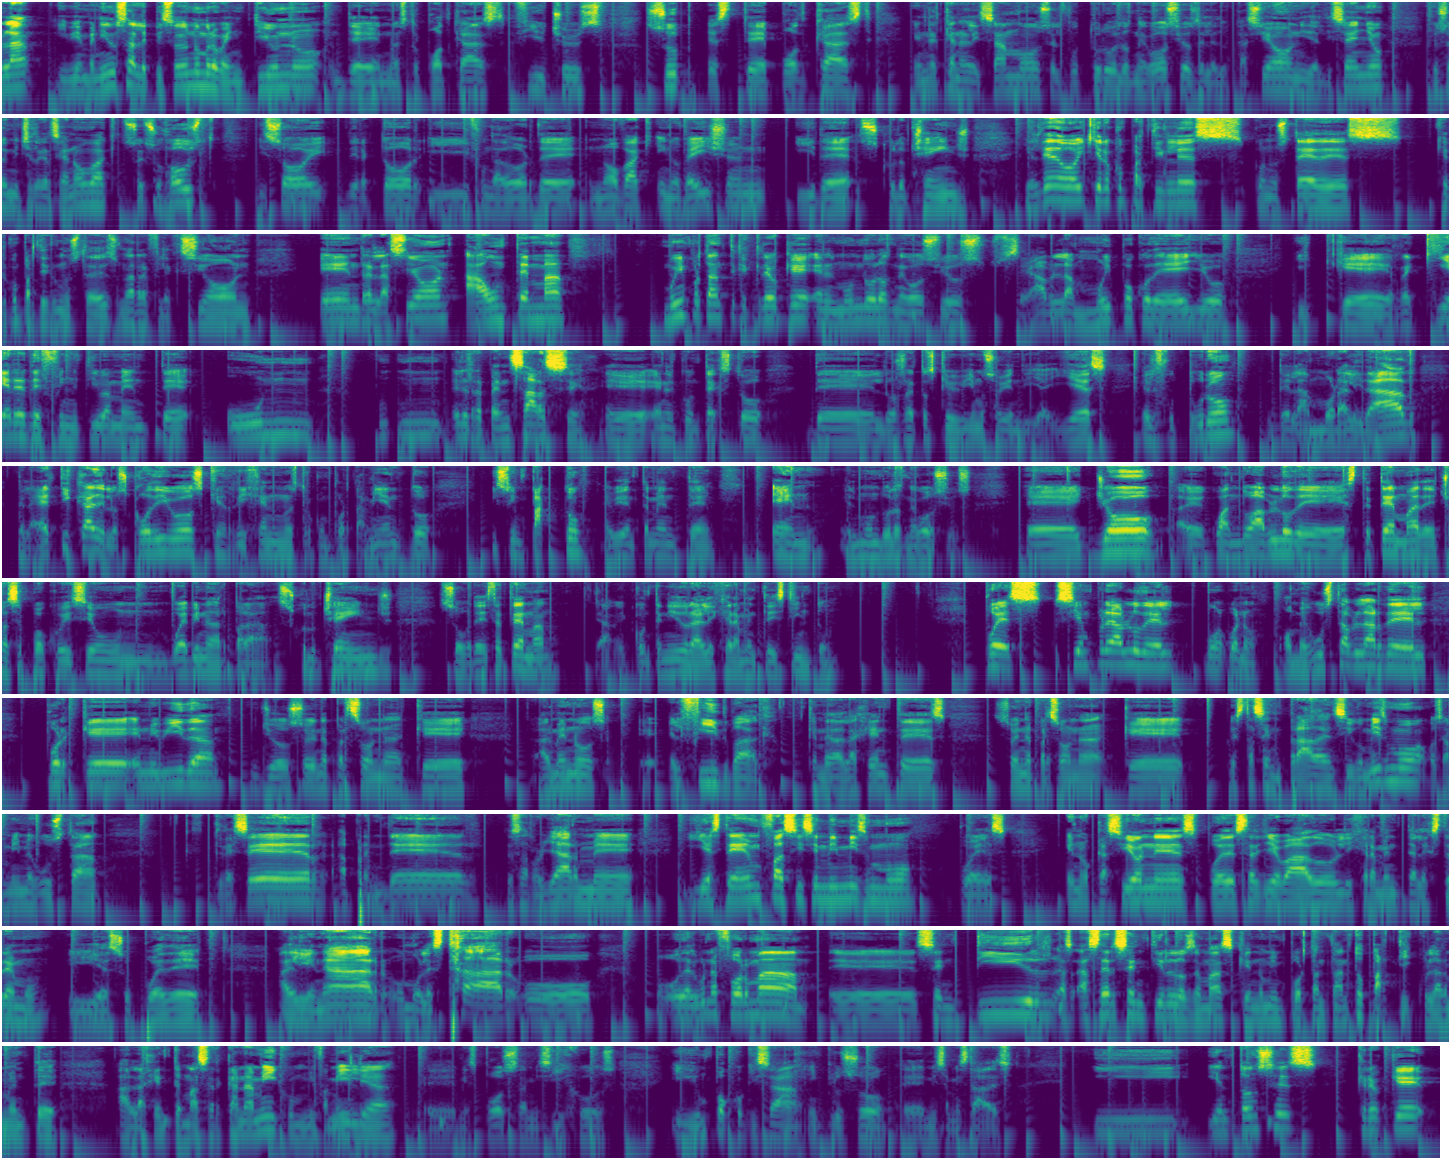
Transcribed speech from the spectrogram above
Hola y bienvenidos al episodio número 21 de nuestro podcast Futures Sub, este podcast en el que analizamos el futuro de los negocios, de la educación y del diseño. Yo soy Michel García Novak, soy su host y soy director y fundador de Novak Innovation y de School of Change. Y el día de hoy quiero compartirles con ustedes, quiero compartir con ustedes una reflexión en relación a un tema muy importante que creo que en el mundo de los negocios se habla muy poco de ello y que requiere definitivamente un, el repensarse eh, en el contexto de los retos que vivimos hoy en día y es el futuro de la moralidad, de la ética, de los códigos que rigen nuestro comportamiento y su impacto evidentemente en el mundo de los negocios. Eh, yo eh, cuando hablo de este tema, de hecho hace poco hice un webinar para School of Change sobre este tema, el contenido era ligeramente distinto, pues siempre hablo de él, bueno, o me gusta hablar de él porque en mi vida yo soy una persona que al menos eh, el feedback que me da la gente es, soy una persona que está centrada en sí mismo, o sea, a mí me gusta crecer, aprender, desarrollarme y este énfasis en mí mismo, pues en ocasiones puede ser llevado ligeramente al extremo y eso puede alienar o molestar o, de alguna forma eh, sentir, hacer sentir a los demás que no me importan tanto, particularmente a la gente más cercana a mí, como mi familia, eh, mi esposa, mis hijos y un poco quizá incluso eh, mis amistades. Y, entonces creo que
